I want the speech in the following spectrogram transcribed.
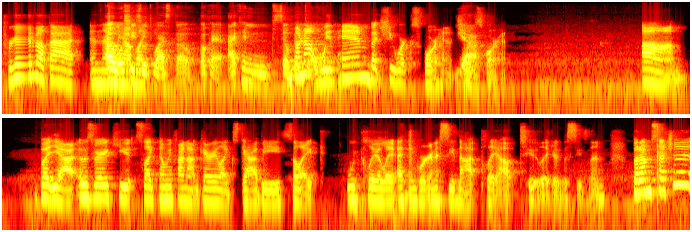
forget about that. And then oh, well, she's like, with Wes though. Okay, I can still. Be. No, not with him, but she works for him. She yeah. works for him. Um, but yeah, it was very cute. So like, then we find out Gary likes Gabby. So like, we clearly I think we're gonna see that play out too later this season. But I'm such a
